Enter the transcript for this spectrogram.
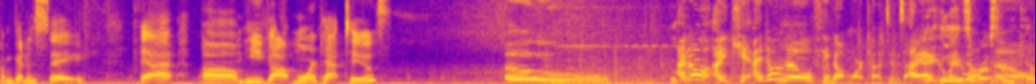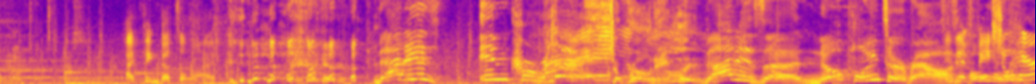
I'm gonna say that um, he got more tattoos. Oh. I don't. I can't. I don't know if he got more tattoos. I Legally, I as a wrestler, know. you can't have tattoos. I think that's a lie. That is incorrect. Jabroni. Good. That is a no pointer round. Is it facial hair?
